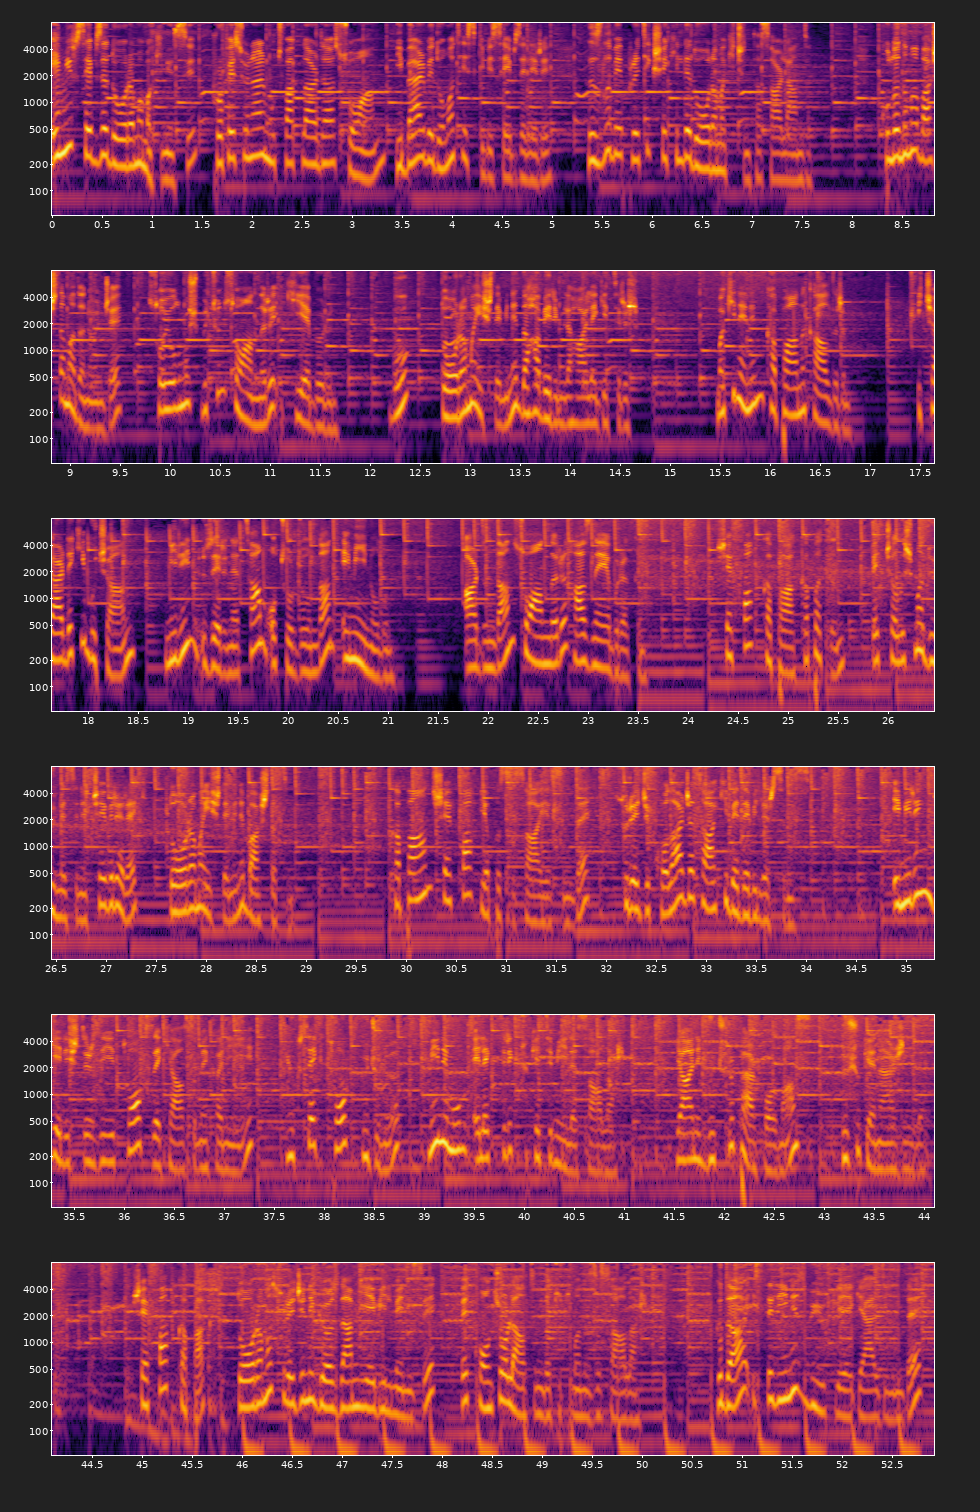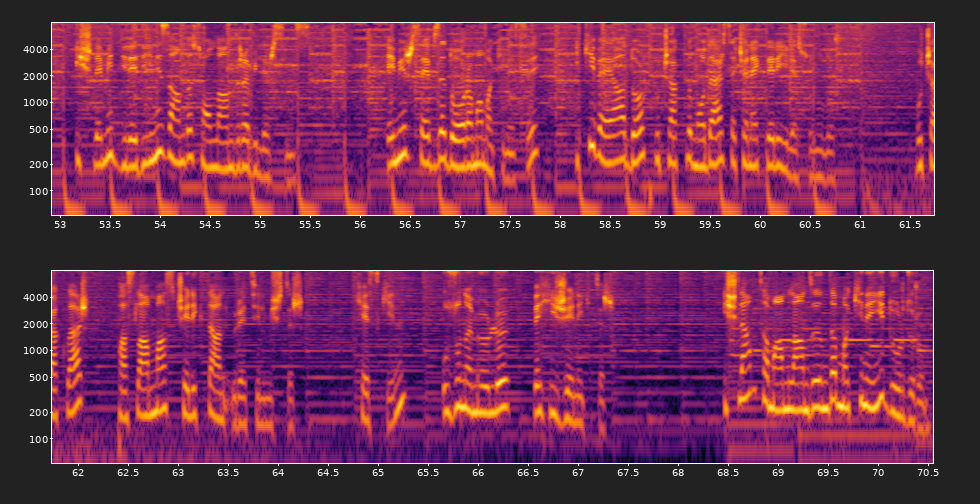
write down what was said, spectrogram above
Emir sebze doğrama makinesi, profesyonel mutfaklarda soğan, biber ve domates gibi sebzeleri hızlı ve pratik şekilde doğramak için tasarlandı. Kullanıma başlamadan önce soyulmuş bütün soğanları ikiye bölün. Bu, doğrama işlemini daha verimli hale getirir. Makinenin kapağını kaldırın. İçerideki bıçağın milin üzerine tam oturduğundan emin olun. Ardından soğanları hazneye bırakın. Şeffaf kapağı kapatın ve çalışma düğmesini çevirerek doğrama işlemini başlatın. Kapağın şeffaf yapısı sayesinde süreci kolayca takip edebilirsiniz. Emir'in geliştirdiği tork zekası mekaniği, yüksek tork gücünü minimum elektrik tüketimiyle sağlar. Yani güçlü performans, düşük enerjiyle. Şeffaf kapak, doğrama sürecini gözlemleyebilmenizi ve kontrol altında tutmanızı sağlar. Gıda istediğiniz büyüklüğe geldiğinde işlemi dilediğiniz anda sonlandırabilirsiniz. Emir sebze doğrama makinesi 2 veya 4 bıçaklı model seçenekleriyle sunulur. Bıçaklar paslanmaz çelikten üretilmiştir. Keskin, uzun ömürlü ve hijyeniktir. İşlem tamamlandığında makineyi durdurun.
